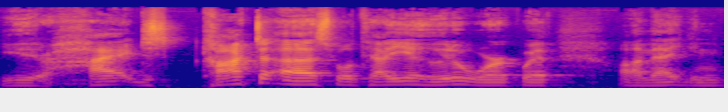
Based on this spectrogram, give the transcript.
You either hire, just talk to us. We'll tell you who to work with on that. You can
